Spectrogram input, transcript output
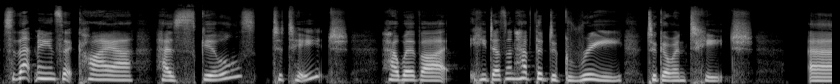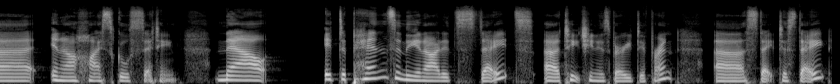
So that means that Kaya has skills to teach. However, he doesn't have the degree to go and teach uh, in a high school setting. Now, it depends in the United States. Uh, teaching is very different, uh, state to state.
